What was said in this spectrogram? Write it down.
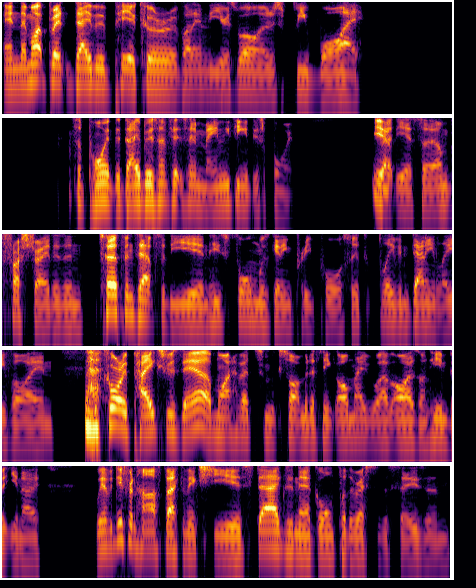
and they might debut Piakura by the end of the year as well, and it'll just be why. It's a point. The debuts don't fit mean anything at this point. Yeah. But yeah. So I'm frustrated, and Turpin's out for the year, and his form was getting pretty poor. So you have to believe in Danny Levi and if Corey Paix was there. I might have had some excitement to think, oh, maybe we'll have eyes on him. But you know, we have a different halfback next year. Staggs are now gone for the rest of the season.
